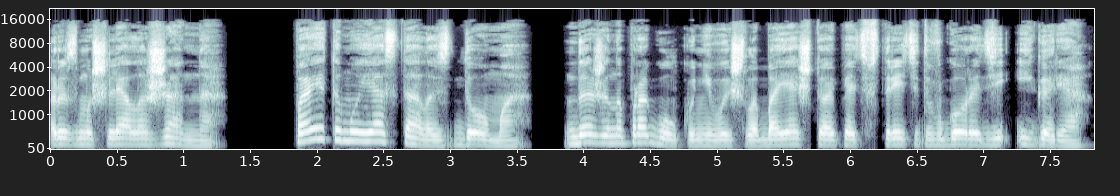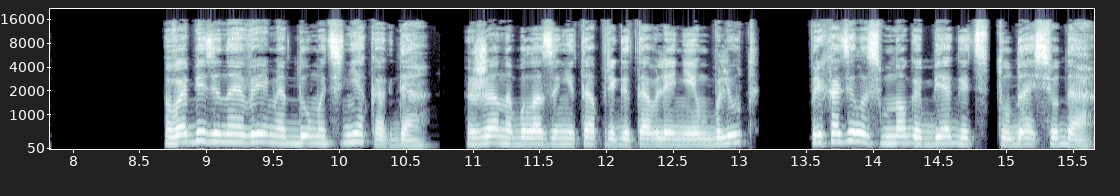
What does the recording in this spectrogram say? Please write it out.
размышляла Жанна. Поэтому и осталась дома. Даже на прогулку не вышла, боясь, что опять встретит в городе Игоря. В обеденное время думать некогда. Жанна была занята приготовлением блюд, приходилось много бегать туда-сюда.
